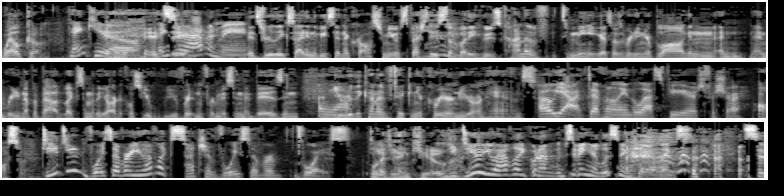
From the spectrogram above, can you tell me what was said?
Welcome. Thank you. Thanks for having me. It's really exciting to be sitting across from you, especially as somebody who's kind of to me, as I was reading your blog and, and, and reading up about like some of the articles you you've written for Missing the Biz, and Oh, yeah. you really kind of taken your career into your own hands. oh yeah, definitely the last few years for sure. Awesome. Do you do voiceover? You have like such a voiceover voice. Do Why, do- thank you. You do. You have like when I'm, I'm sitting here listening to it, I'm like so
